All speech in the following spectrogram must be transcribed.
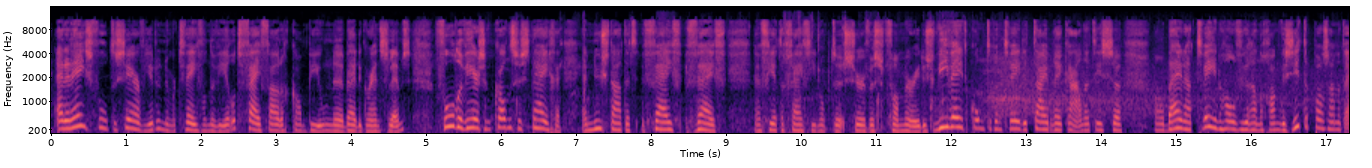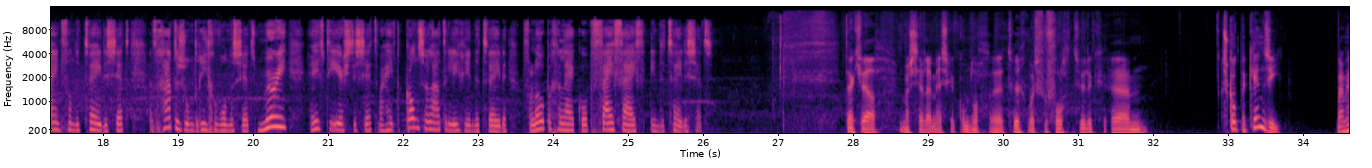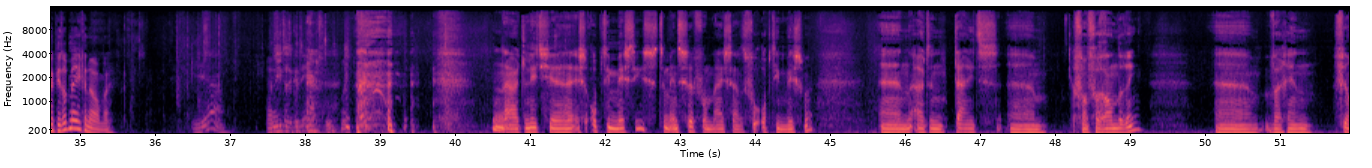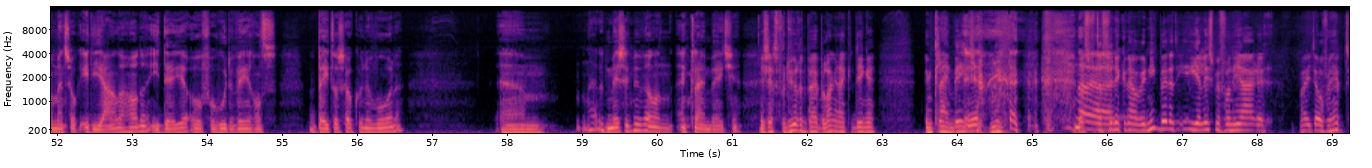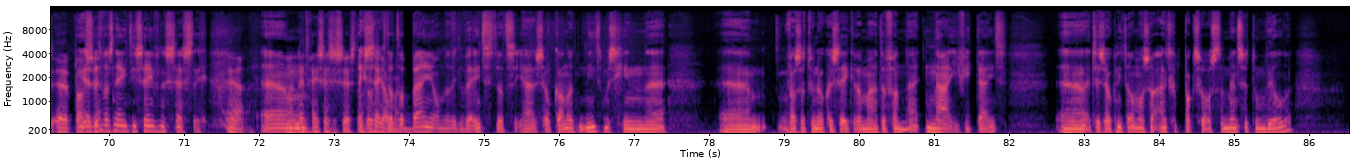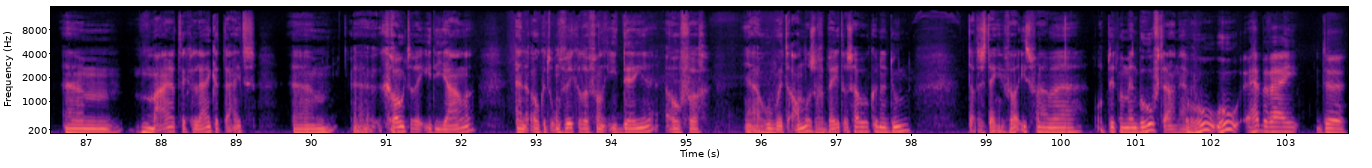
En ineens voelt de Serviër, de nummer 2 van de wereld... vijfvoudig kampioen bij de Grand Slams... voelde weer zijn kansen stijgen. En nu staat het 5-5. En 40-15 op de service van Murray. Dus wie weet komt er een tweede tiebreak aan. Het is uh, al bijna 2,5 uur aan de gang. We zitten pas aan het eind van de tweede set. Het gaat dus om drie gewonnen sets. Murray heeft de eerste set, maar heeft kansen laten liggen in de tweede. Voorlopig gelijk op 5-5 in de tweede set. Dankjewel. Marcella Mesker komt nog uh, terug, wordt vervolgd natuurlijk. Um, Scott McKenzie, waarom heb je dat meegenomen? Ja. Nou, niet dat ik het erg vind. Nou, het liedje is optimistisch. Tenminste, voor mij staat het voor optimisme. En uit een tijd... Um, van verandering. Uh, waarin veel mensen ook idealen hadden. Ideeën over hoe de wereld beter zou kunnen worden. Um, nou, dat mis ik nu wel een, een, klein beetje. Je zegt voortdurend bij belangrijke dingen een klein beetje. dat, nou dat, vind ik nou weer niet bij dat idealisme van de jaren waar je het over hebt uh, pas. Ja, dit was 1967. Ja, um, net geen 66. Ik dat zeg dat erbij omdat ik weet dat ja, zo kan het niet. Misschien uh, uh, was er toen ook een zekere mate van na naïviteit. Eh, het is ook niet allemaal zo uitgepakt zoals de mensen toen wilden. Um, maar tegelijkertijd grotere idealen... en ook het ontwikkelen van ideeën over ja, hoe we het anders of beter zouden kunnen doen... dat is denk ik wel iets waar we op dit moment behoefte aan hebben. Hoe, hoe hebben wij de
